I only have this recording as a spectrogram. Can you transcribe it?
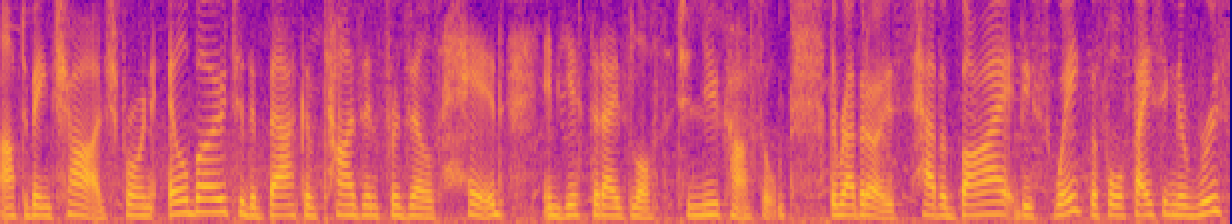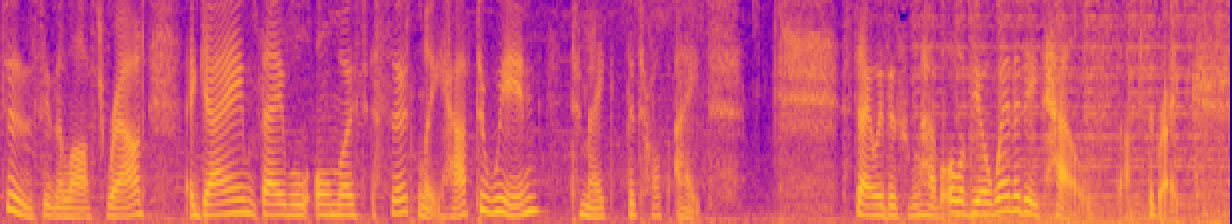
after being charged for an elbow to the back of Tyson Frizell's head in yesterday's loss to Newcastle. The Rabbitohs have a bye this week before facing the Roosters in the last round, a game they will almost certainly have to win to make the top eight. Stay with us, we'll have all of your weather details after the break.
